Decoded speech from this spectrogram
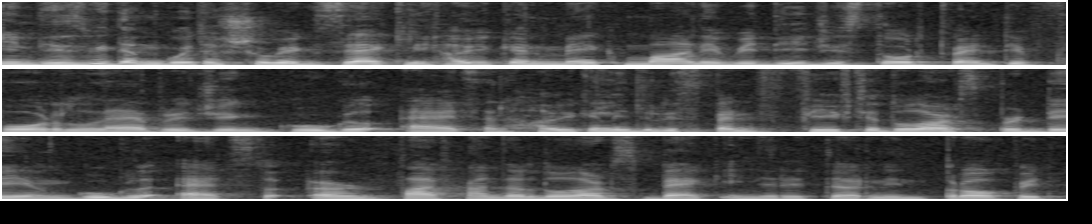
In this video I'm going to show you exactly how you can make money with Digistore24 leveraging Google Ads and how you can literally spend $50 per day on Google Ads to earn $500 back in return in profit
